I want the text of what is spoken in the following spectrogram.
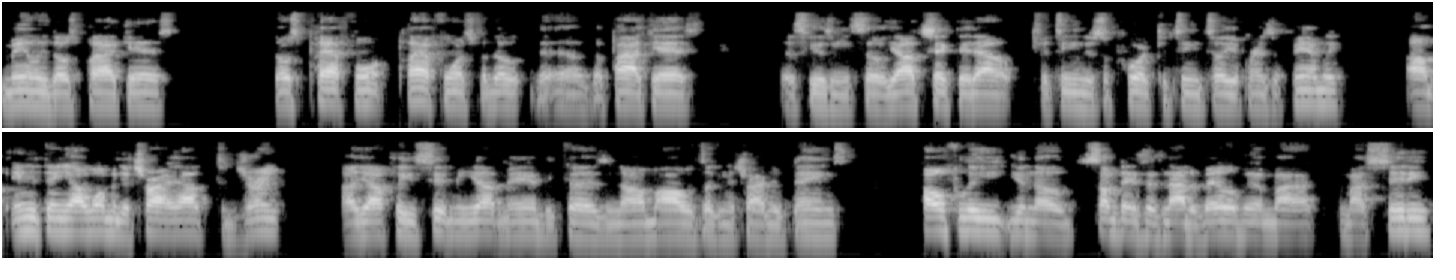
mainly those podcasts those platform platforms for those the, uh, the podcast. Excuse me. So y'all check that out. Continue to support. Continue to tell your friends and family. Um, anything y'all want me to try out to drink, uh, y'all please hit me up, man, because you know I'm always looking to try new things. Hopefully, you know some things that's not available in my my city.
